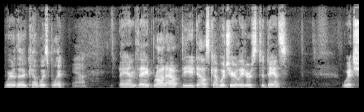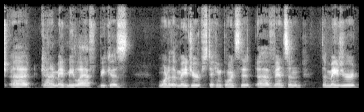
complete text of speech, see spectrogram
where the Cowboys play, yeah. and they brought out the Dallas Cowboy cheerleaders to dance, which uh, kind of made me laugh because one of the major sticking points that uh, Vince and the major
